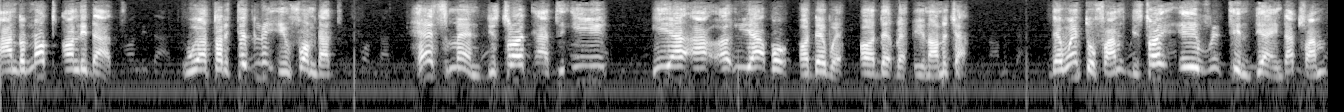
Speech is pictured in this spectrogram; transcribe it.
And not only that, we authoritatively informed that herdsmen destroyed at Iyabo Odebe, Odebe in Onitsha. They went to farm, destroyed everything there in that farm,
